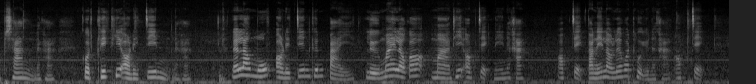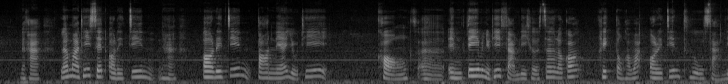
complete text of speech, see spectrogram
option นะคะ กดคลิกที่ origin นะคะ แล้วเรา move origin ขึ้นไป หรือไม่เราก็มาที่ object นี้นะคะ object ตอนนี้เราเลือกวัตถุอยู่นะคะ object นะคะ แล้วมาที่ set origin นะคะ origin ตอนนี้อยู่ที่ของเอ่อ empty มันอยู่ที่ 3D cursor แล้วก็คลิกตรงคำว่า origin to 3D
